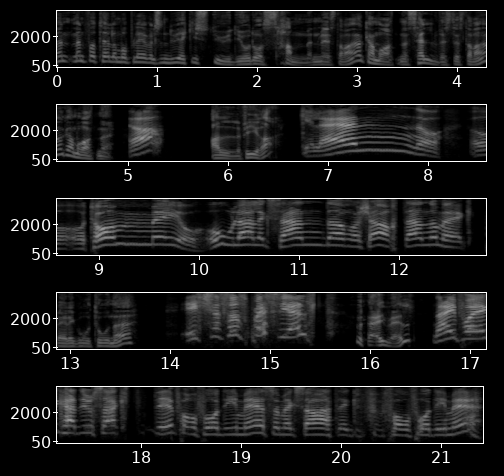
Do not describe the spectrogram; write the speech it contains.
Men, men fortell om opplevelsen. Du gikk i studio da sammen med Stavanger-kameratene. Selveste Stavanger-kameratene. Ja. Alle fire. Glenn og, og, og Tommy og Ole Alexander og Kjartan og meg. Ble det god tone? Ikke så spesielt. Nei vel? Nei, for jeg hadde jo sagt det for å få de med, som jeg sa at jeg for å få de med.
